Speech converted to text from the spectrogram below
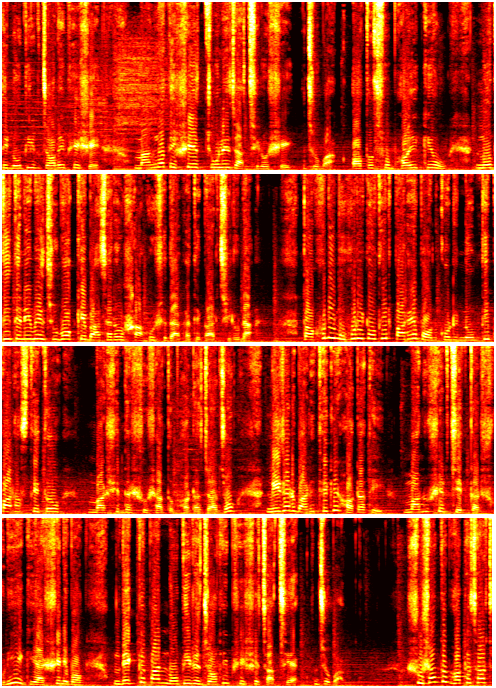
যে নদীর জলে ভেসে বাংলাদেশে চলে যাচ্ছিল সে যুবক। অথচ ভয়ে কেউ নদীতে নেমে যুবককে বাঁচানোর সাহস দেখাতে পারছিল না। তখনই মুহুরী নদীর পাড়ে বনকর নন্দীপাড়াস্থিত বাসিন্দা সুশান্ত ভট্টাচার্য নিজের বাড়ি থেকে হঠাৎই মানুষের চিৎকার শুনে এগিয়ে আসেন এবং দেখতে পান নদীর জলে ভেসে যাচ্ছে এক যুবক। সুশান্ত ভট্টাচার্য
